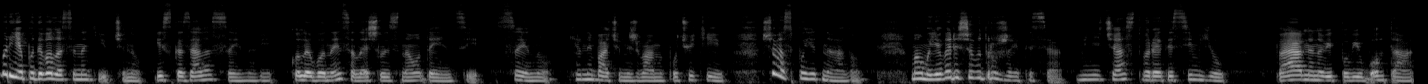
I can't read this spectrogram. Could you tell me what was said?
Марія подивилася на дівчину і сказала синові, коли вони залишились наодинці. Сину, я не бачу між вами почуттів. Що вас поєднало? Мамо, я вирішив одружитися. Мені час створити сім'ю. Впевнено відповів Богдан.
